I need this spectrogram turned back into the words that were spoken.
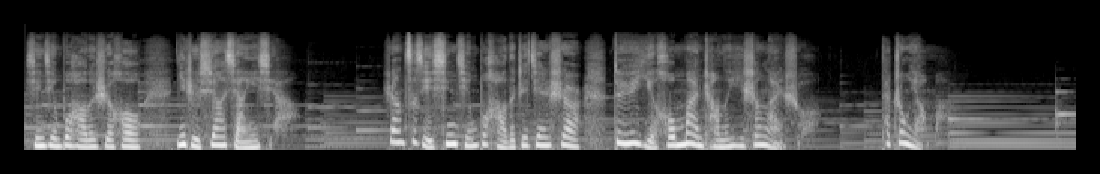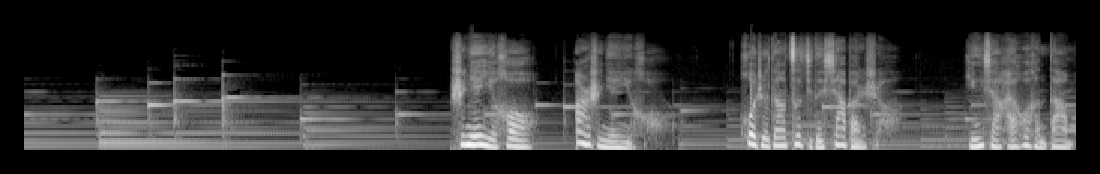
心情不好的时候，你只需要想一想，让自己心情不好的这件事儿，对于以后漫长的一生来说，它重要吗？十年以后，二十年以后，或者到自己的下半生，影响还会很大吗？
